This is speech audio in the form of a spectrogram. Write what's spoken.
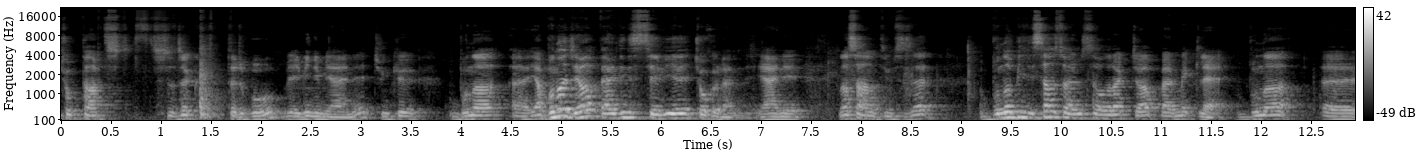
çok tartışılacaktır bu ve eminim yani. Çünkü buna ya buna cevap verdiğiniz seviye çok önemli. Yani nasıl anlatayım size? Buna bir lisans öğrencisi olarak cevap vermekle buna e,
